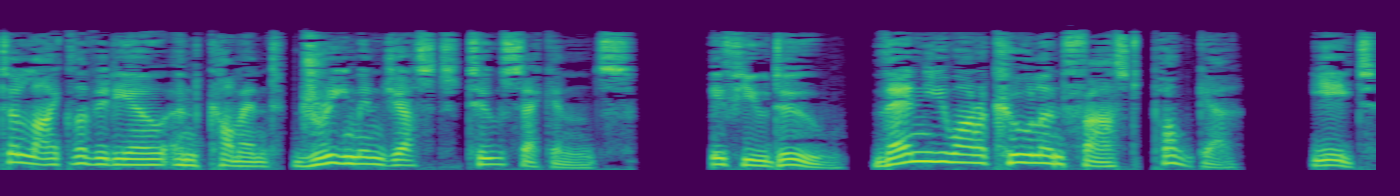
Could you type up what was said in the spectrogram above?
To like the video and comment dream in just 2 seconds. If you do, then you are a cool and fast pogger. Yeet.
